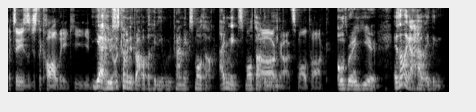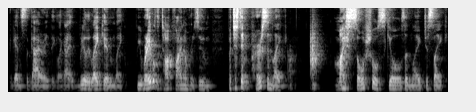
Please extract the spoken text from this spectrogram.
Like, so he's just a colleague. He, Yeah, he was just coming to drop off a hoodie, and we were trying to make small talk. I'd make small talk in Oh like god, small talk. over a year. It's not like I have anything against the guy or anything. Like I really like him. Like we were able to talk fine over Zoom, but just in person, like my social skills and like just like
